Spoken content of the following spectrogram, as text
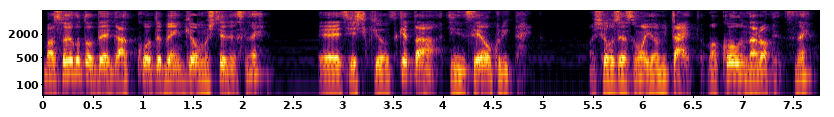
まあそういうことで学校で勉強もしてですね、えー、知識をつけた人生を送りたい。小説も読みたいと。まあこういうふうになるわけですね。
